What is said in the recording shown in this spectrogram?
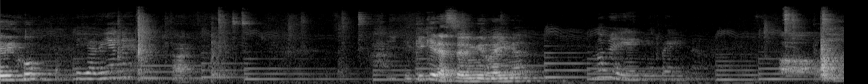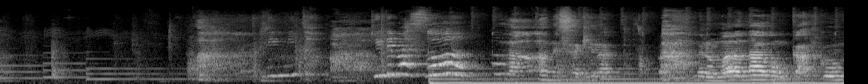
Qué dijo? Ella viene. Ah. ¿Y qué quiere hacer mi reina? No me digas mi reina. Primito, ¿qué te pasó? No, me saqué la... Menos mal andaba con casco.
